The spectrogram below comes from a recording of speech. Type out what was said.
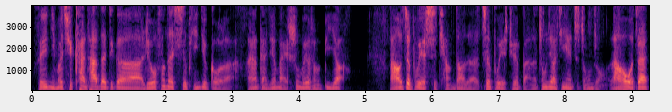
所以你们去看他的这个刘峰的视频就够了，好像感觉买书没有什么必要。然后这部也是强盗的，这部也绝版了，《宗教经验之种种》。然后我在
